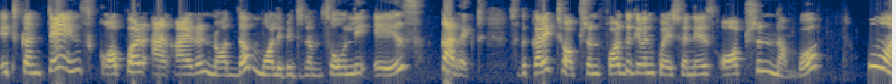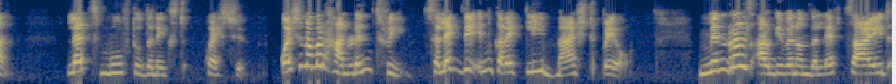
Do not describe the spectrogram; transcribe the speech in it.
It contains copper and iron, not the molybdenum. So only A is correct. So the correct option for the given question is option number 1. Let's move to the next question. Question number 103. Select the incorrectly matched pair. Minerals are given on the left side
